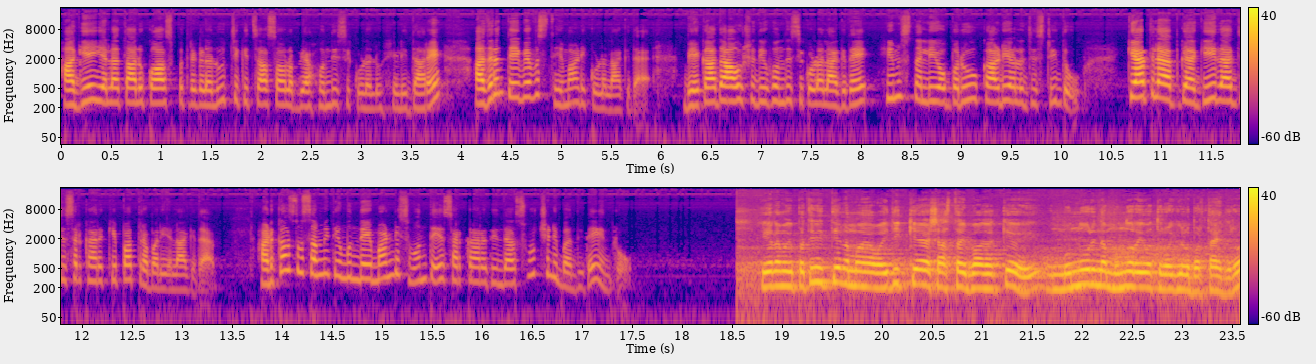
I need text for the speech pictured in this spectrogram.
ಹಾಗೆಯೇ ಎಲ್ಲ ತಾಲೂಕು ಆಸ್ಪತ್ರೆಗಳಲ್ಲೂ ಚಿಕಿತ್ಸಾ ಸೌಲಭ್ಯ ಹೊಂದಿಸಿಕೊಳ್ಳಲು ಹೇಳಿದ್ದಾರೆ. ಅದರಂತೆ ವ್ಯವಸ್ಥೆ ಮಾಡಿಕೊಳ್ಳಲಾಗಿದೆ. ಬೇಕಾದ ಔಷಧಿ ಹೊಂದಿಸಿಕೊಳ್ಳಲಾಗಿದೆ. ಹಿಮ್ಸ್ನಲ್ಲಿ ಒಬ್ಬರು ಕಾರ್ಡಿಯಾಲಜಿಸ್ಟ್ ಇದ್ದು ಕ್ಯಾತ್ ಲ್ಯಾಬ್ಗಾಗಿ ರಾಜ್ಯ ಸರ್ಕಾರಕ್ಕೆ ಪತ್ರ ಬರೆಯಲಾಗಿದೆ. ಹಣಕಾಸು ಸಮಿತಿ ಮುಂದೆ ಮಂಡಿಸುವಂತೆ ಸರ್ಕಾರದಿಂದ ಸೂಚನೆ ಬಂದಿದೆ ಎಂದರು. ಈಗ ನಮಗೆ ಪ್ರತಿನಿತ್ಯ ನಮ್ಮ ವೈದ್ಯಕೀಯ ಶಾಸ್ತ್ರ ವಿಭಾಗಕ್ಕೆ ಒಂದು ಮುನ್ನೂರಿಂದ ಮುನ್ನೂರೈವತ್ತು ರೋಗಿಗಳು ಬರ್ತಾಯಿದ್ರು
